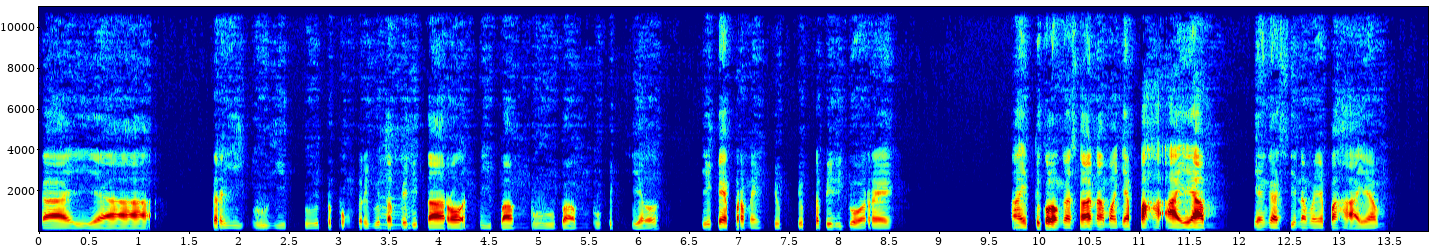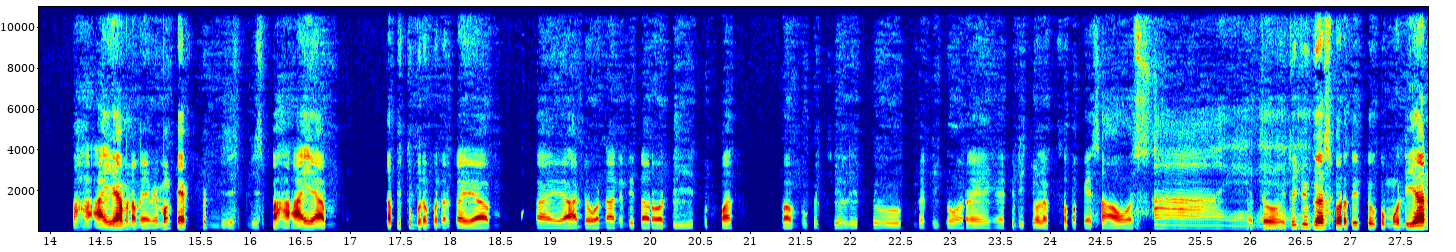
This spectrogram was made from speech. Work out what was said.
kayak terigu gitu tepung terigu tapi Hmm. ditaruh di bambu-bambu kecil. Jadi kayak permen cup-cup tapi digoreng. Nah itu kalau nggak salah namanya paha ayam. Ya nggak sih namanya paha ayam? Paha ayam namanya. Memang kayak jenis-jenis paha ayam tapi itu benar-benar kayak kayak adonan yang ditaruh di tempat bambu kecil itu kemudian digoreng. Nah, itu dicolek bisa pakai saus. Ah, iya, itu iya, itu iya. juga seperti itu. Kemudian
